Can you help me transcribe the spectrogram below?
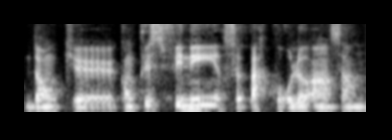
Donc, euh, qu'on puisse finir ce parcours-là ensemble.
